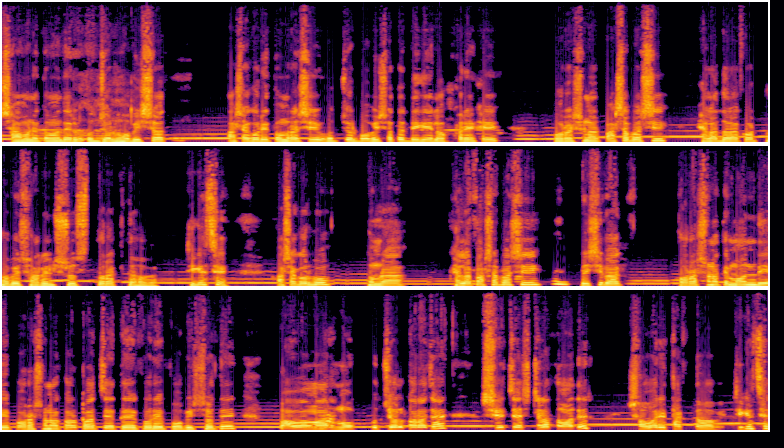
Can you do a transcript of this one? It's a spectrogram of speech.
সামনে তোমাদের উজ্জ্বল ভবিষ্যৎ। আশা করি তোমরা সেই উজ্জ্বল ভবিষ্যতের দিকে লক্ষ্য রেখে পড়াশোনার পাশাপাশি খেলাধুলা করতে হবে শরীর সুস্থ রাখতে হবে। ঠিক আছে? আশা করব তোমরা খেলার পাশাপাশি বেশিরভাগ পড়াশোনাতে মন দিয়ে পড়াশোনা করবা যাতে করে ভবিষ্যতে বাবা মার মুখ উজ্জ্বল করা যায়। সেই চেষ্টাটা তোমাদের সবারই থাকতে হবে ঠিক আছে?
